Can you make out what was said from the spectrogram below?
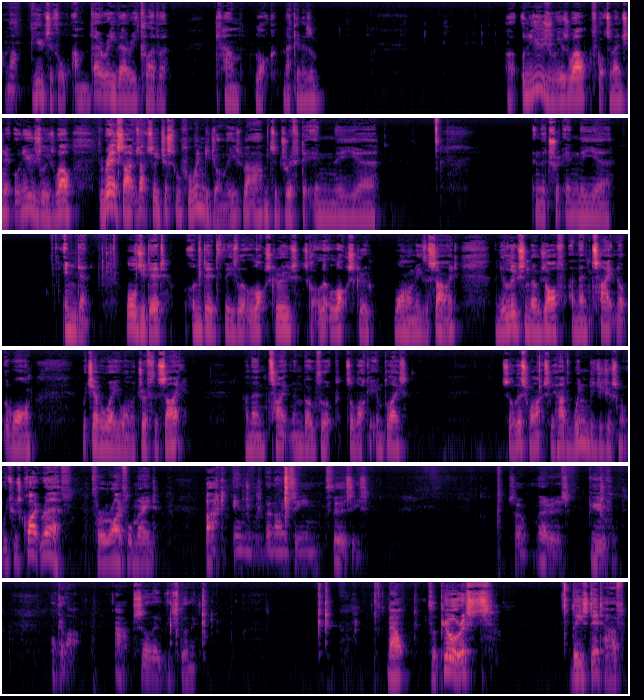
And that beautiful and very, very clever cam lock mechanism. Uh, unusually as well, I forgot to mention it, but unusually as well, the rear sight was actually adjustable for windage on these without having to drift it in the uh, in the in the uh, indent all you did undid these little lock screws. It's got a little lock screw one on either side. And you loosen those off and then tighten up the one whichever way you want to drift the sight and then tighten them both up to lock it in place. So this one actually had windage adjustment which was quite rare for a rifle made back in the 1930s so there it is. Beautiful. Look at that. Absolutely stunning now, for the purists, these did have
